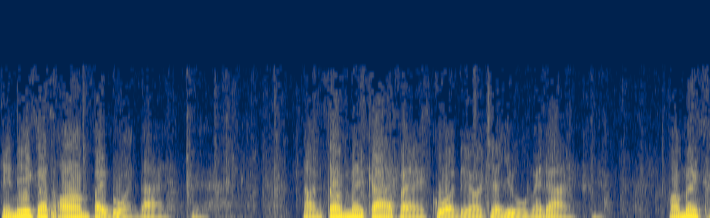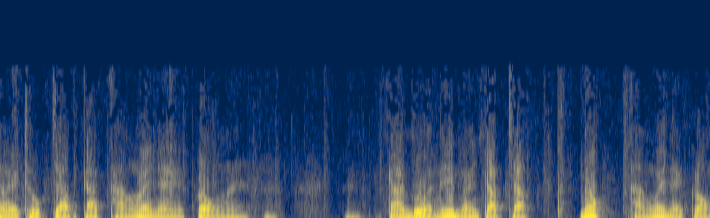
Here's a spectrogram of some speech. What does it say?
ทีนี้ก็พร้อมไปบวชได้ ตอนต้นไม่กล้าไปกลัวเดี๋ยวจะอยู่ไม่ได้ เพราะไม่เคยถูกจับกักขังไว้ในกรงการบวชนี่เหมือนกับจับนกขังไว้ในกรง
